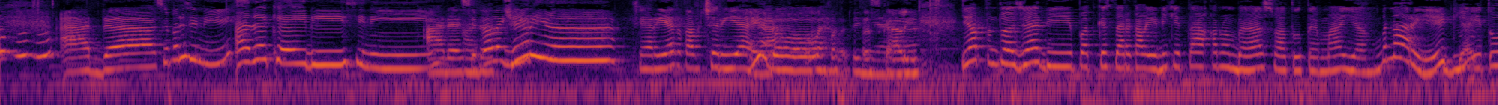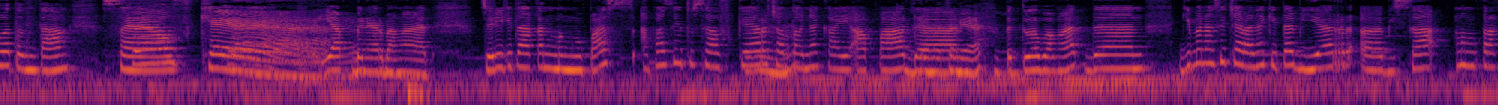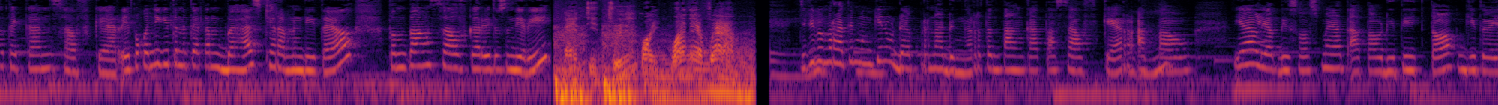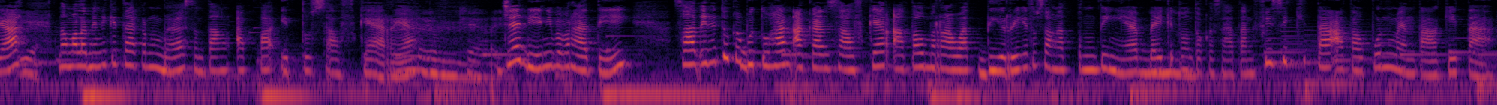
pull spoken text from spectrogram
Ada siapa di sini? Ada Kay di sini. Ada siapa lagi? Ceria. Ceria tetap ceria Iya ya. dong, Wah, betul sekali. Ya, tentu aja di podcast dari kali ini kita akan membahas suatu tema yang menarik Mhm. yaitu tentang self care. Yap, benar banget. Jadi kita akan mengupas apa sih itu self care, contohnya kayak apa dan Mhm. ya. betul banget dan gimana sih caranya kita biar eh, bisa mempraktekkan self care. Ya pokoknya kita nanti akan bahas secara mendetail tentang self care itu sendiri 93.1 FM. jadi pemerhati mungkin udah pernah dengar tentang kata self care atau ya lihat di sosmed atau di TikTok gitu ya. Iya. Nah malam ini kita akan membahas tentang apa itu self care ya. Hmm. Jadi ini pemerhati saat ini tuh kebutuhan akan self care atau merawat diri itu sangat penting ya, baik itu untuk kesehatan fisik kita ataupun mental kita.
